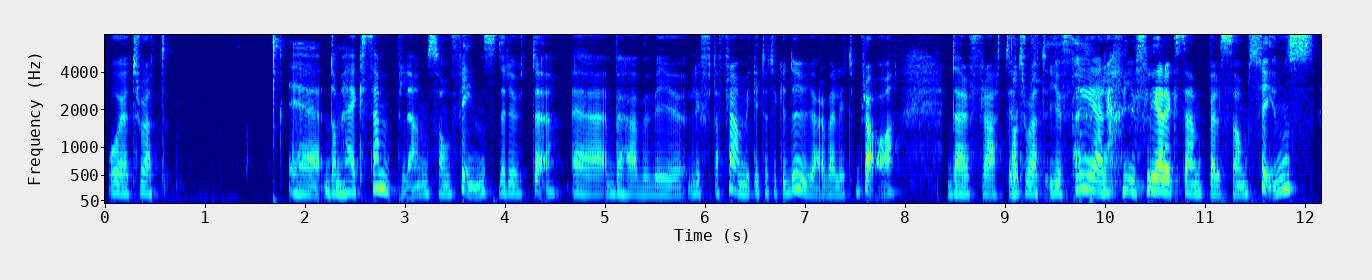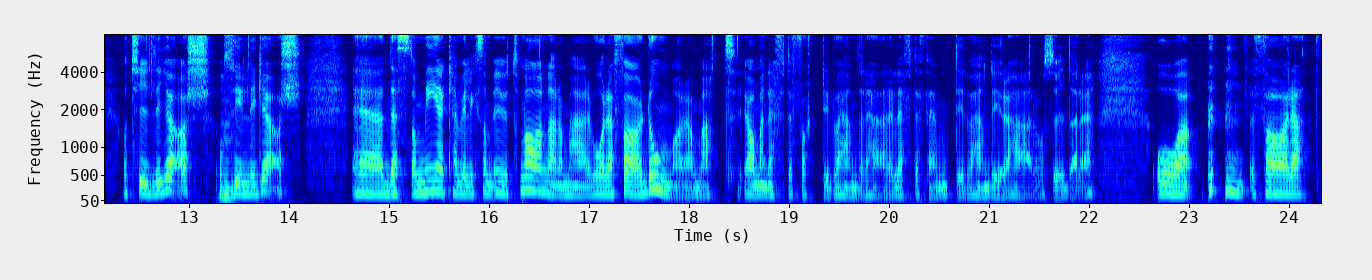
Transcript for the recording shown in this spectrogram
Och jag tror att de här exemplen som finns där ute eh, behöver vi ju lyfta fram, vilket jag tycker du gör väldigt bra. Därför att jag Tack. tror att ju fler, ju fler exempel som syns och tydliggörs och mm. synliggörs, eh, desto mer kan vi liksom utmana de här, våra fördomar om att ja, men efter 40 då händer det här, eller efter 50 då händer ju det här och så vidare. Och för att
